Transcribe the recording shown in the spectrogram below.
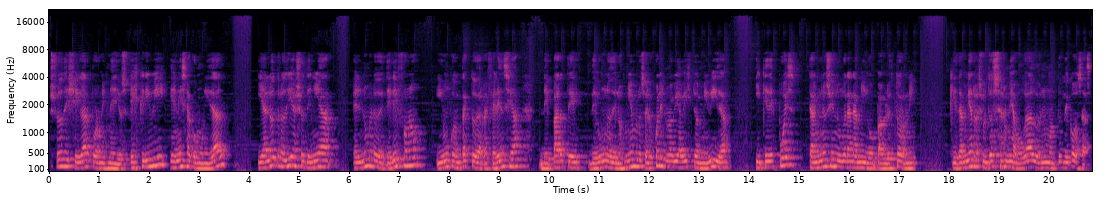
yo de llegar por mis medios. Escribí en esa comunidad y al otro día yo tenía el número de teléfono y un contacto de referencia de parte de uno de los miembros a los cuales no había visto en mi vida y que después terminó siendo un gran amigo, Pablo Storni, que también resultó ser mi abogado en un montón de cosas.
